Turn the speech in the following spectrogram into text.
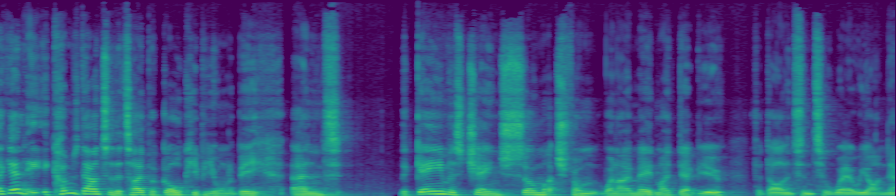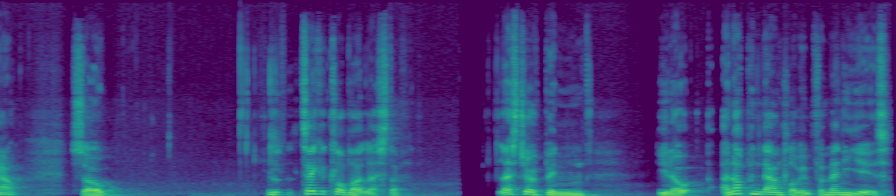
Again, it comes down to the type of goalkeeper you want to be. And the game has changed so much from when I made my debut for Darlington to where we are now. So, take a club like Leicester. Leicester have been, you know, an up and down club for many years,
